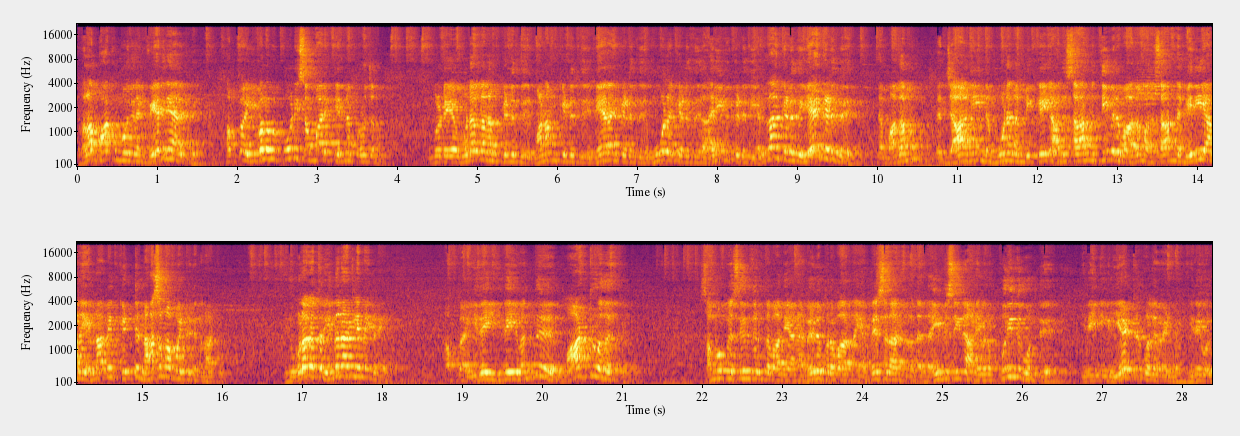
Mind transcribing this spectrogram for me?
அதெல்லாம் பார்க்கும்போது எனக்கு வேதனையாக இருக்குது அப்போ இவ்வளவு கோடி சம்பாதித்து என்ன பிரயோஜனம்? உங்களுடைய உடல் நலம் கெடுது மனம் கெடுது நேரம் கெடுது மூளை கெடுது அறிவு கெடுது எல்லாம் கெடுது. ஏன் கெடுது? இந்த மதம் இந்த ஜாதி இந்த மூட நம்பிக்கை அது சார்ந்த தீவிரவாதம் அது சார்ந்த வெறியால எல்லாமே கெட்டு நாசமா போயிட்டு இருக்கு இந்த நாட்டில். இது உலகத்துல எந்த நாட்டிலுமே கிடையாது. அப்ப இதை இதை வந்து மாற்றுவதற்கு சமூக சீர்திருத்தவாதியான வேலுப்பிரபாரணையா பேசுறார்கள் அதை தயவு செய்து அனைவரும் புரிந்து கொண்டு இதை நீங்கள் ஏற்றுக்கொள்ள வேண்டும். இதை ஒரு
